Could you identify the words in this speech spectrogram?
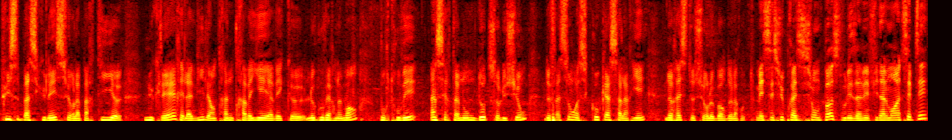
puissent basculer sur la partie euh, nucléaire et la ville est en train de travailler avec euh, le gouvernement pour trouver un certain nombre d'autres solutions de façon à ce qu'aucun salarié ne reste sur le bord de la route. Mais ces suppressions de postes, vous les avez finalement acceptées?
